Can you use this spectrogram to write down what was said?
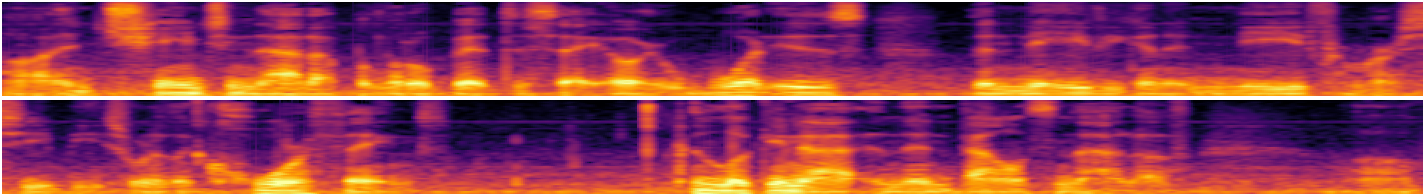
uh, and changing that up a little bit to say, all right, what is the Navy going to need from our CBs? What are the core things? And looking at and then balancing that of, um,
